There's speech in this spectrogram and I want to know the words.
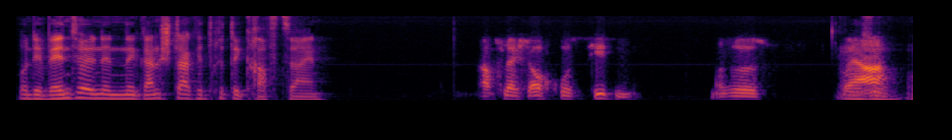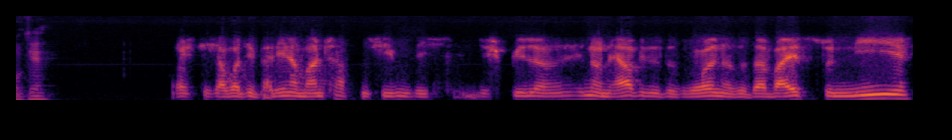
und eventuell eine, eine ganz starke dritte Kraft sein. Ach, vielleicht auch Groß-Zieten. Also, Oder ja, so, okay. Richtig, aber die Berliner Mannschaften schieben sich die Spiele hin und her, wie sie das wollen. Also da weißt du nie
